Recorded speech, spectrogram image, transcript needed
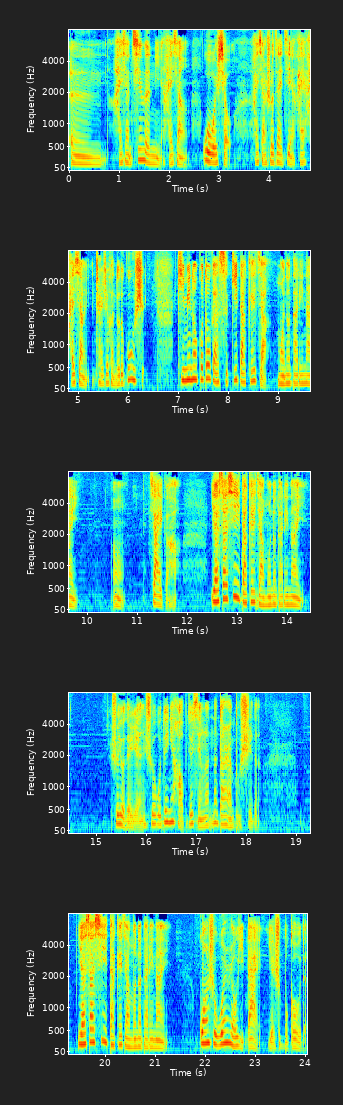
嗯，还想亲吻你，还想握握手，还想说再见，还还想产生很多的故事。君のことが好きだけじゃ物足りない。嗯，下一个哈，優しいだけじゃ物足りない。 说有的人说我对你好不就行了？那当然不是的。亚萨西大概讲莫诺达利奈，光是温柔以待也是不够的。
